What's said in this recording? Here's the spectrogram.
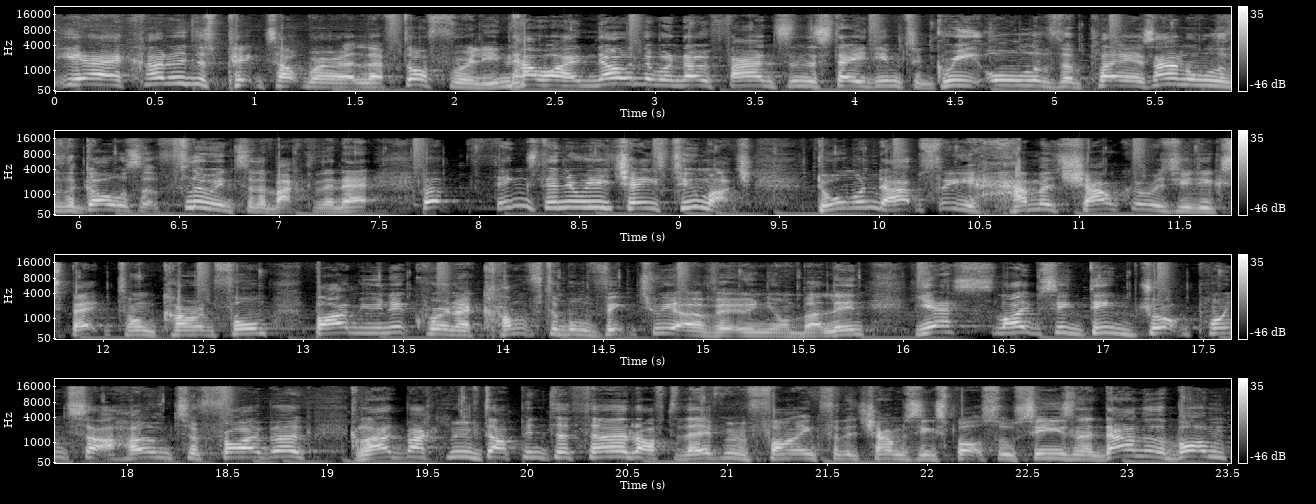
yeah, I kind of just picked up where it left off, really. Now, I know there were no fans in the stadium to greet all of the players and all of the goals that flew into the back of the net, but things didn't really change too much. Dortmund absolutely hammered Schalke as you'd expect on current form. Bayern Munich were in a comfortable victory over Union Berlin. Yes, Leipzig did drop points at home to Freiburg. Gladbach moved up into third after they've been fighting for the Champions League spots all season. And down at the bottom,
